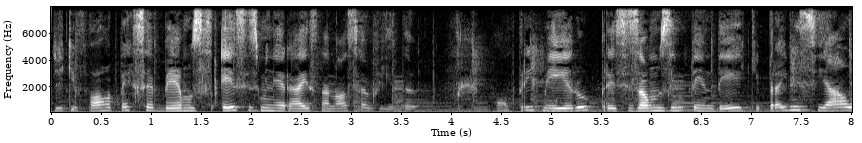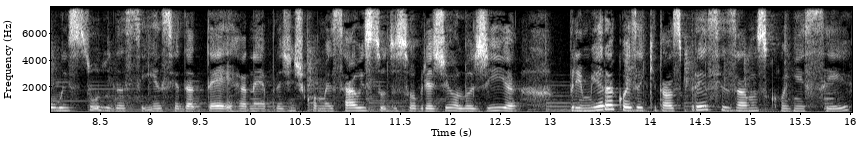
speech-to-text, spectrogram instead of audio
de que forma percebemos esses minerais na nossa vida. Bom, primeiro precisamos entender que para iniciar o estudo da ciência da Terra, né, para a gente começar o estudo sobre a geologia, primeira coisa que nós precisamos conhecer,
